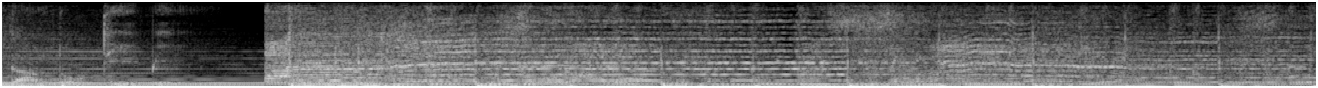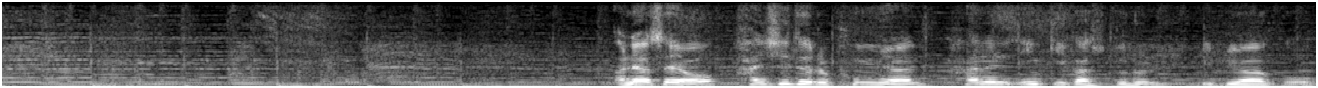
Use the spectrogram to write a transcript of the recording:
이감독 TV 안녕하세요. 한 시대를 풍미한 하늘 인기 가수들을 리뷰하고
